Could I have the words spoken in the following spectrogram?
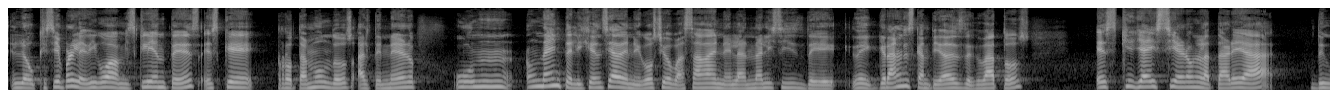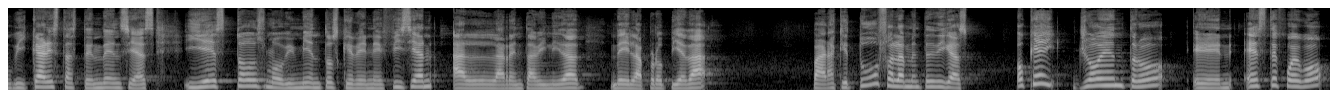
lo que siempre le digo a mis clientes es que Rotamundos, al tener un- una inteligencia de negocio basada en el análisis de, de grandes cantidades de datos, es que ya hicieron la tarea de ubicar estas tendencias y estos movimientos que benefician a la rentabilidad de la propiedad para que tú solamente digas, ok, yo entro en este juego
